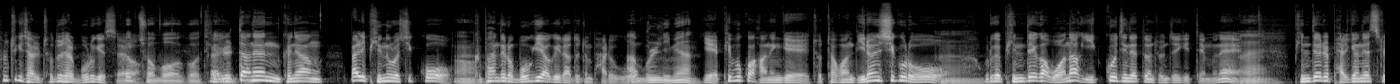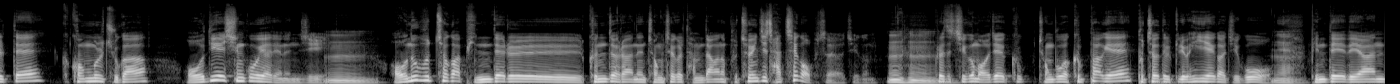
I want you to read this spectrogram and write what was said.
솔직히 잘 저도 잘 모르겠어요. 그렇죠. 뭐, 그거 어떻게. 그러니까 일단은 그냥 빨리 비누로 씻고 어. 급한 대로 모기약이라도 좀 바르고 아, 물리면. 예 피부과 가는 게 좋다고 하는데 이런 식으로 음. 우리가 빈대가 워낙 잊고 지냈던 존재이기 때문에 네. 빈대를 발견했을 때 그 건물주가 어디에 신고해야 되는지 음. 어느 부처가 빈대를 근절하는 정책을 담당하는 부처인지 자체가 없어요 지금. 음흠. 그래서 지금 어제 그 정부가 급하게 부처들끼리 회의해가지고 예. 빈대에 대한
